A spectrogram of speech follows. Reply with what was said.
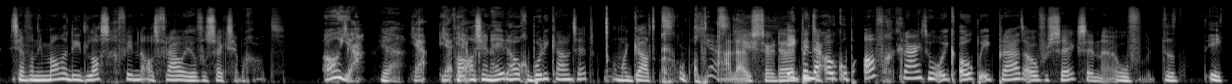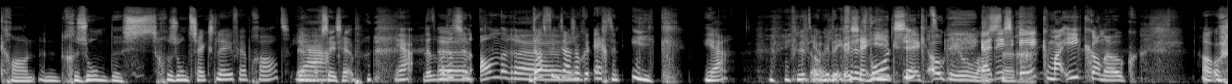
Het zijn van die mannen die het lastig vinden als vrouwen heel veel seks hebben gehad. Oh ja. Ja. Ja, ja, ja. Als je een hele hoge bodycount hebt. Oh my god. Ja, luister. Ik ben daar ook op afgekraakt hoe ik open ik praat over seks. En eh, hoe dat ik gewoon een gezonde, gezond seksleven heb gehad. En Ja. nog steeds heb. Ja, dat, maar dat is Eh, een andere... Dat vind ik trouwens ook echt een iek. Ja. Ik vind het, ook, ik vind het woord ik ook heel Ja, het lastig. is ik, maar ik kan ook. Oh.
